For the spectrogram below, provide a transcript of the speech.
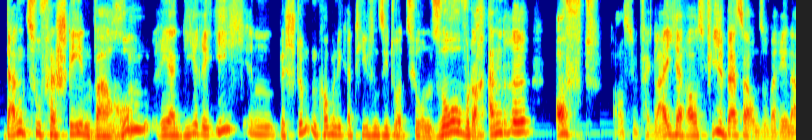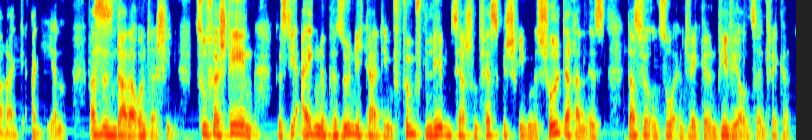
dann zu verstehen, warum reagiere ich in bestimmten kommunikativen Situationen so, wo doch andere oft aus dem Vergleich heraus viel besser und souveräner agieren. Was ist denn da der Unterschied? Zu verstehen, dass die eigene Persönlichkeit, die im fünften Lebensjahr schon festgeschrieben ist, schuld daran ist, dass wir uns so entwickeln, wie wir uns entwickeln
